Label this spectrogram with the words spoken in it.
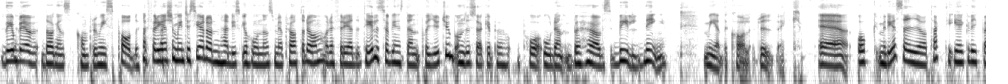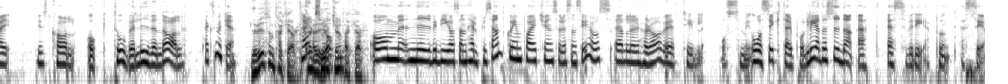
Det blev dagens kompromisspodd. För er som är intresserade av den här diskussionen som jag pratade om och refererade till så finns den på Youtube om du söker på, på orden behövs bildning med Karl Rudbeck. Eh, och med det säger jag tack till Erik Wikberg, just Karl och Tove Livendal. Tack så mycket. Det är vi som tackar. Tack. Tack så mycket. Som tackar. Om ni vill ge oss en helgpresent, gå in på iTunes och recensera oss eller hör av er till oss med åsikter på ledarsidan svd.se.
